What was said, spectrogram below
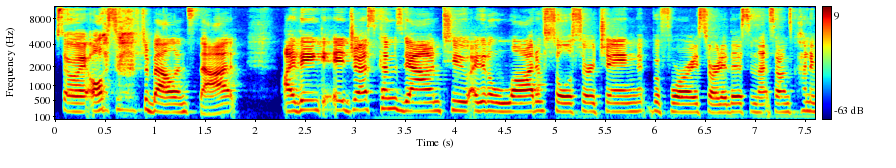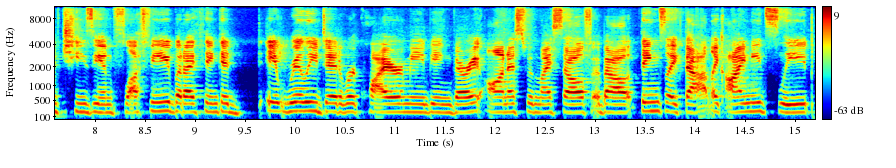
So I also have to balance that. I think it just comes down to I did a lot of soul searching before I started this, and that sounds kind of cheesy and fluffy, but I think it it really did require me being very honest with myself about things like that. Like I need sleep,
